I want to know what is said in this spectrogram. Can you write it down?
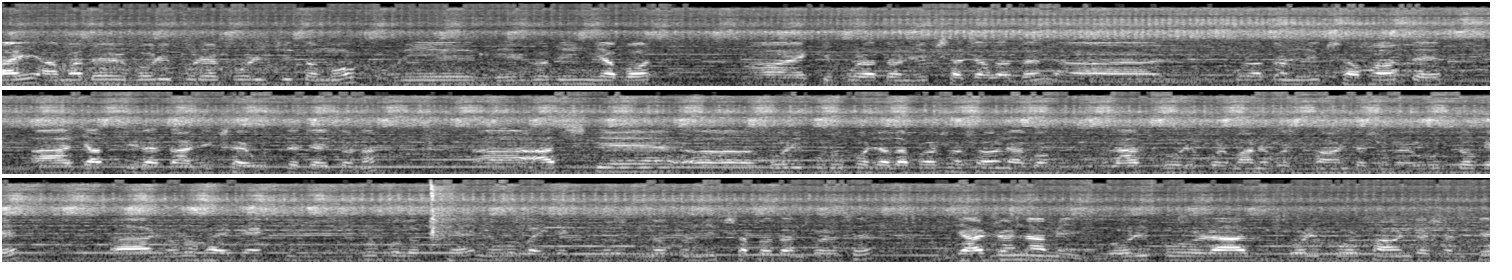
ভাই, আমাদের গরিপুরের পরিচিত মুখ। উনি দীর্ঘদিন যাবৎ একটি পুরাতন রিক্সা চালাতেন। আর পুরাতন রিক্সা হওয়াতে যাত্রীরা তার রিক্সায় উঠতে চাইতো না। আজকে গরিপুর উপজেলা প্রশাসন এবং রাজগরিপুর মানবিক ফাউন্ডেশনের উদ্যোগে নুরু ভাইকে একটি ঈদ উপলক্ষে, নুরু ভাইকে একটি নতুন রিক্সা প্রদান করেছে। যার জন্য আমি গরিপুর রাজ গরিপুর ফাউন্ডেশনকে,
